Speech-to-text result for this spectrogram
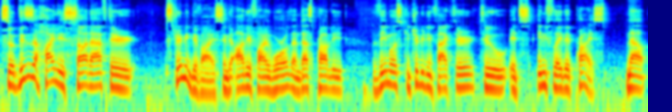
So this is a highly sought after streaming device in the audiophile world, and that's probably the most contributing factor to its inflated price. Now,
